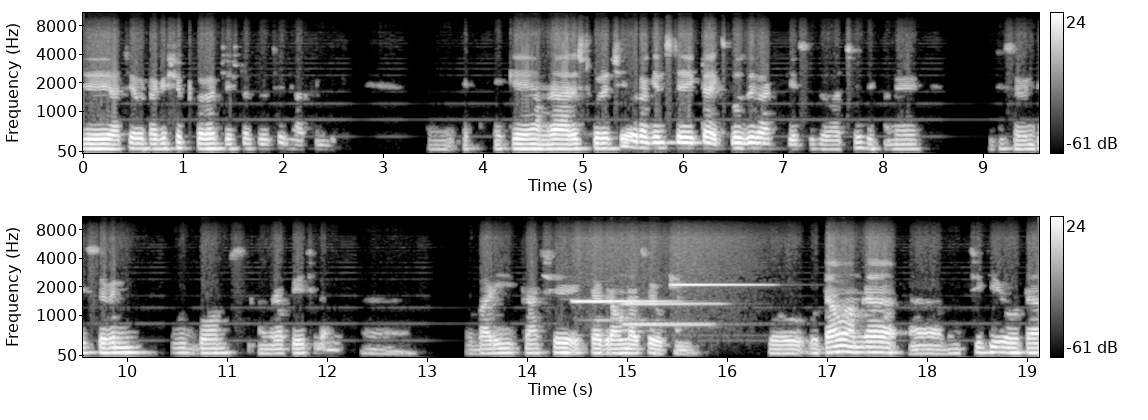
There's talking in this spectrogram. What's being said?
যে আছে ওটাকে শিফট করার চেষ্টা চলছে ঝাড়খণ্ড। একে আমরা অ্যারেস্ট করেছি। ওর আগেনস্টে একটা এক্সপ্লোজিভ অ্যাক্ট কেসেস আছে, যেখানে সেভেন্টি সেভেন ফুড বম্বস আমরা পেয়েছিলাম। বাড়ির কাছে একটা গ্রাউন্ড আছে ওখানে। তো ওটাও আমরা ভাবছি কি ওটা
